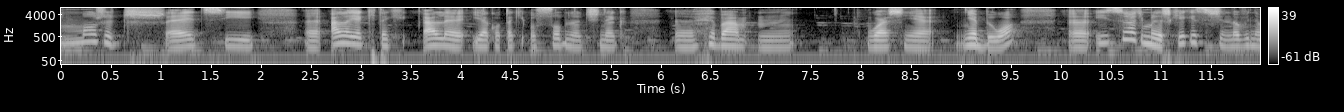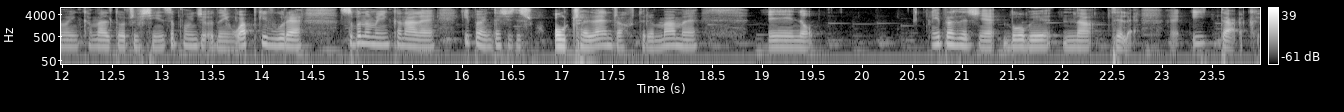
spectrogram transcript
Może trzeci, e, ale, taki, ale jako taki osobny odcinek e, chyba mm, właśnie nie było. E, I słuchajcie, mordeczki, jak jesteście nowi na moim kanale, to oczywiście nie zapomnijcie o daniu łapki w górę, suba na moim kanale i pamiętajcie też o challenge'ach, które mamy. E, No, i praktycznie byłoby na tyle. E, I tak,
